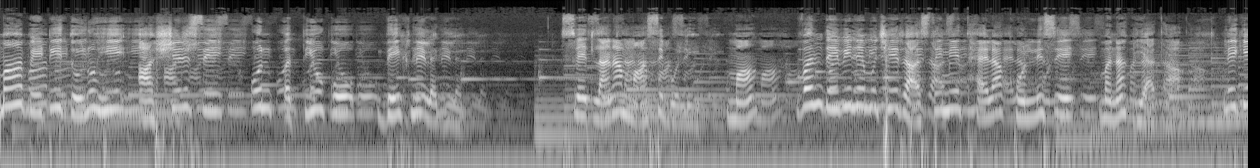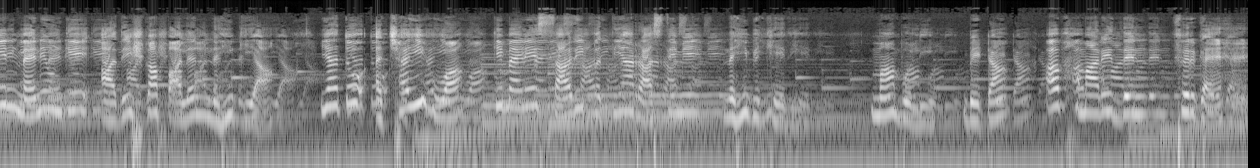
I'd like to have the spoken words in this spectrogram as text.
माँ बेटी दोनों ही आश्चर्य से उन पत्तियों को देखने लगी। श्वेतलाना माँ से बोली, माँ वन देवी ने मुझे रास्ते में थैला खोलने से मना किया था, लेकिन मैंने उनके आदेश का पालन नहीं किया। यह तो अच्छा ही हुआ कि मैंने सारी पत्तियाँ रास्ते में नहीं बिखेरी। माँ बोली, बेटा, अब हमारे दिन फिर गए हैं।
